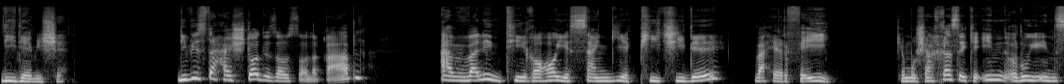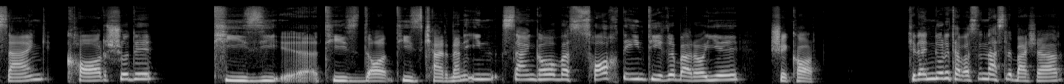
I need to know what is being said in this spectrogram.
دیده میشه. 280 هزار سال قبل اولین تیغه های سنگی پیچیده و حرفه‌ای که مشخصه که این روی این سنگ کار شده تیزی، تیز, تیز کردن این سنگ ها و ساخت این تیغه برای شکار که در این دوره توسط نسل بشر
